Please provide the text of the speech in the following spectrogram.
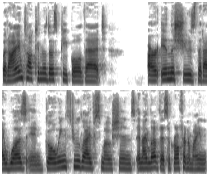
But I am talking to those people that are in the shoes that I was in, going through life's motions. And I love this. A girlfriend of mine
